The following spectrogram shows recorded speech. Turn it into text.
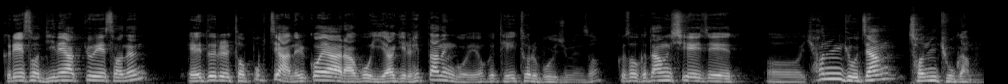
그래서 니네 학교에서는 애들을 더 뽑지 않을 거야 라고 이야기를 했다는 거예요. 그 데이터를 보여주면서. 그래서 그 당시에 이제 어, 현 교장, 전 교감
